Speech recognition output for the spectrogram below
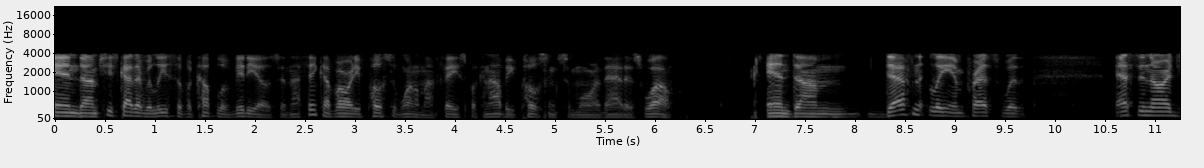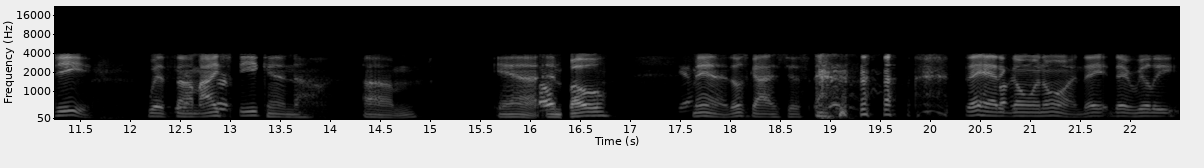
and um, she's got a release of a couple of videos, and I think I've already posted one on my Facebook, and I'll be posting some more of that as well. And um, definitely impressed with SNRG with um I sure. Speak and um yeah Bo. and Bo. Yeah. Man, those guys just they had it going on. They they really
